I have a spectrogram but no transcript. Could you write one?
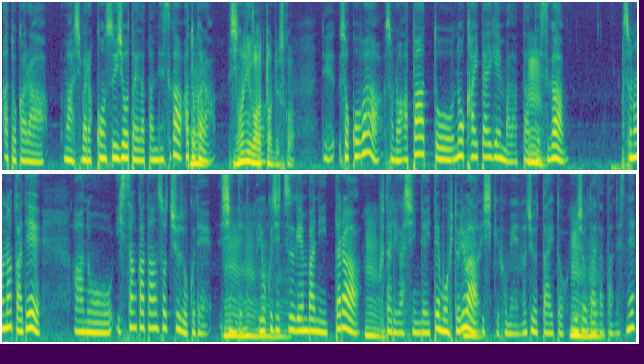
後から、まあ、しばらく昏睡状態だったんですが後から死んだ、うん、何があったんですか？でそこはそのアパートの解体現場だったんですが、うん、その中であの一酸化炭素中毒で死んでた、うんうんうんうん、翌日現場に行ったら、うん、2人が死んでいてもう1人は意識不明の重体という状態だったんですね。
